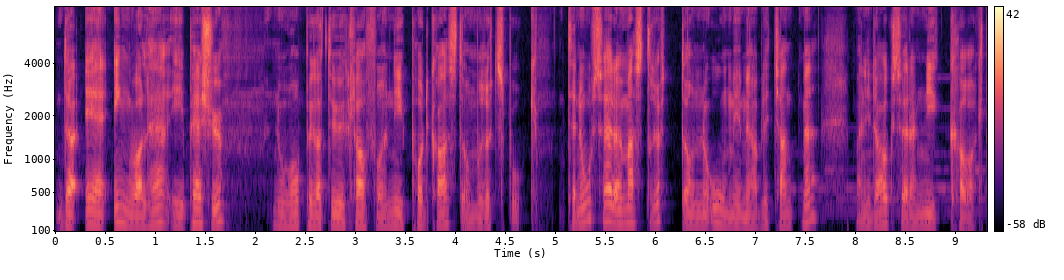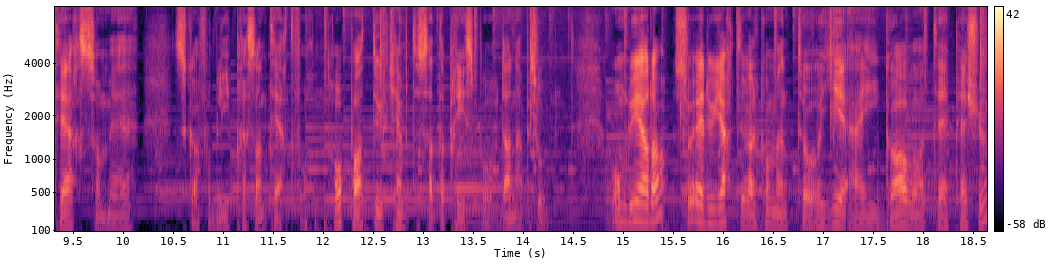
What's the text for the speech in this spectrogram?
det er Ingvald her i P7. Nå håper jeg at du er klar for en ny podkast om Ruths bok. Til nå så er det jo mest Ruth og Naomi vi har blitt kjent med, men i dag så er det en ny karakter som vi skal få bli presentert for. Håper at du kommer til å sette pris på denne episoden. Og om du gjør det, så er du hjertelig velkommen til å gi ei gave til P7.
